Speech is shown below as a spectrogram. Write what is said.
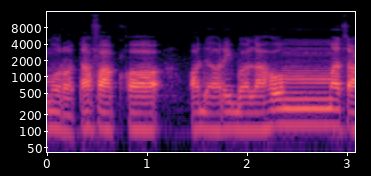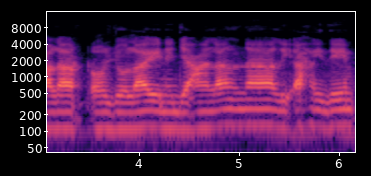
murtafaqa. Wa daribalahum masalar rajulaini ja'alalna li ahidhim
